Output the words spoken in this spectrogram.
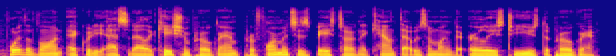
For the Vaughn Equity Asset Allocation Program, performance is based on an account that was among the earliest to use the program.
